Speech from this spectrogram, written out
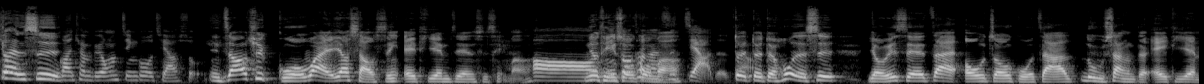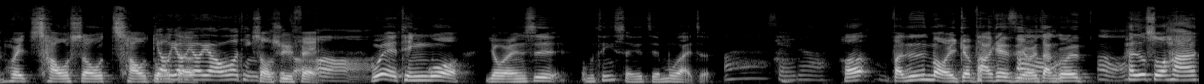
但是完全不用经过其他手续。你知道去国外要小心 ATM 这件事情吗？哦，你有听说过吗是假的，对对对，或者是有一些在欧洲国家路上的 ATM 会超收超多有的有有有，我有听过、手续费哦，我也听过有人是我们听谁的节目来着？啊，谁的？好，反正是某一个 podcast 有人讲过，嗯，他就说他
